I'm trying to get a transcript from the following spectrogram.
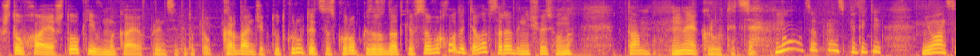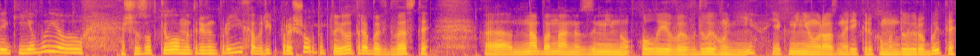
штовхає шток і вмикає, в принципі. Тобто карданчик тут крутиться, з коробки з роздатки все виходить, але всередині щось воно там не крутиться. Ну, це, в принципі, такі нюанси, які я виявив. 600 кілометрів він проїхав, рік пройшов, тобто його треба відвести е, на банальну заміну оливи в двигуні, як мінімум раз на рік рекомендую робити.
